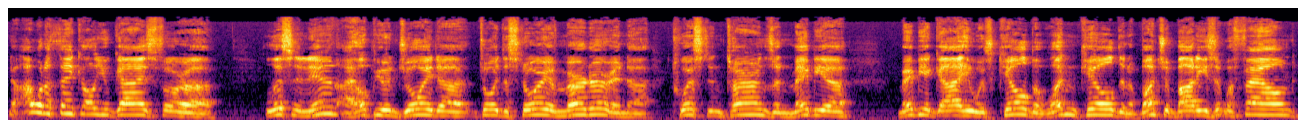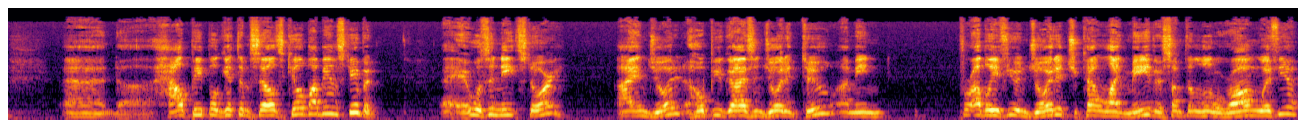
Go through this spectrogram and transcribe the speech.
Now, I want to thank all you guys for uh, listening in. I hope you enjoyed uh, enjoyed the story of murder and uh, twists and turns and maybe a maybe a guy who was killed but wasn't killed, and a bunch of bodies that were found, and uh, how people get themselves killed by being stupid. It was a neat story. I enjoyed it. I hope you guys enjoyed it too. I mean, probably if you enjoyed it, you're kind of like me. There's something a little wrong with you,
